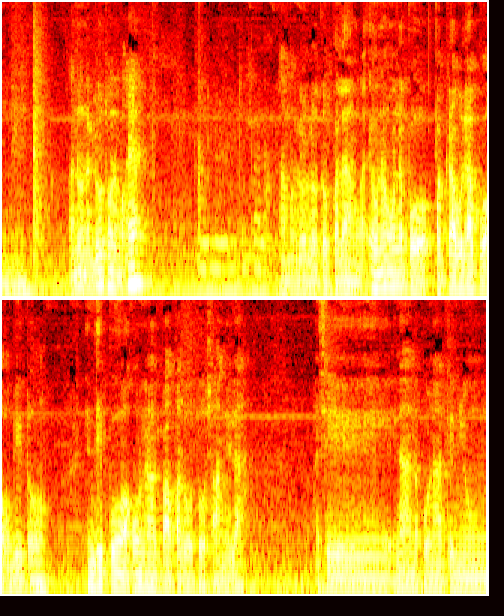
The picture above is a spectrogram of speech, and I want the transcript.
Mm. Ano, nagluto na ba kaya? Nagluluto pa lang. Ah, magluluto pa lang. Eh, Unang-una po, pagka wala po ako dito, hindi po ako nagpapaluto sa kanila. Kasi inaano po natin yung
